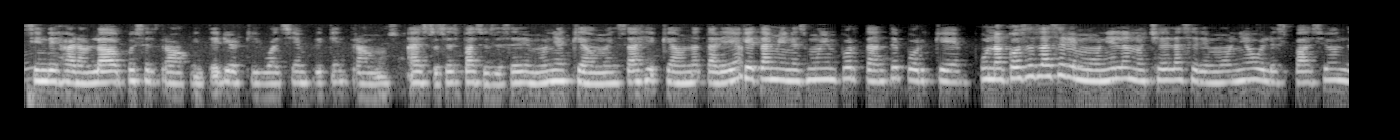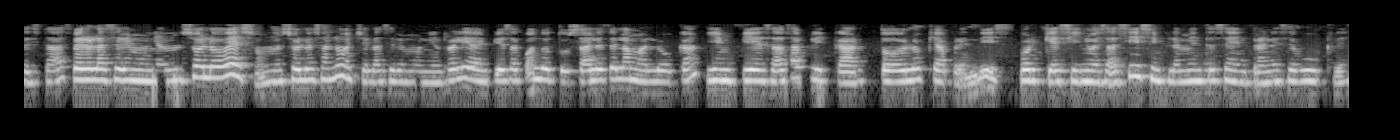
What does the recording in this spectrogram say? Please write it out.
sin dejar a un lado pues el trabajo interior, que igual siempre que entramos a estos espacios de ceremonia queda un mensaje, queda una tarea, que también es muy importante porque una cosa es la ceremonia, la noche de la ceremonia o el espacio donde estás, pero la ceremonia no es solo eso, no es solo esa noche, la ceremonia en realidad empieza cuando tú sales de la maloca y empiezas a aplicar todo lo que aprendiste porque si no es así, simplemente se entra en ese bucle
